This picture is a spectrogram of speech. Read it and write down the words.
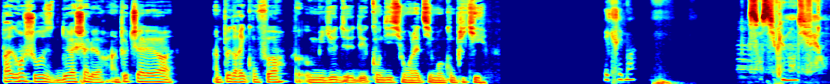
pas grand chose, de la chaleur, un peu de chaleur, un peu de réconfort au milieu de conditions relativement compliquées. Écris-moi. Sensiblement différent.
